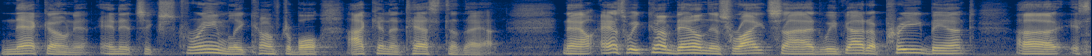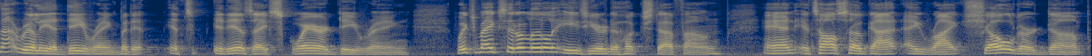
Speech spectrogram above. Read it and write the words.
neck on it. And it's extremely comfortable. I can attest to that. Now, as we come down this right side, we've got a pre-bent, uh, it's not really a D-ring, but it, it's, it is a square D-ring, which makes it a little easier to hook stuff on. And it's also got a right shoulder dump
